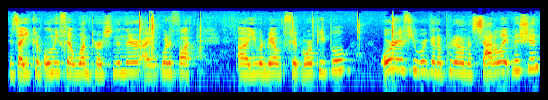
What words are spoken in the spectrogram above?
is that you can only fit one person in there. I would have thought uh, you would be able to fit more people. Or if you were going to put it on a satellite mission,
